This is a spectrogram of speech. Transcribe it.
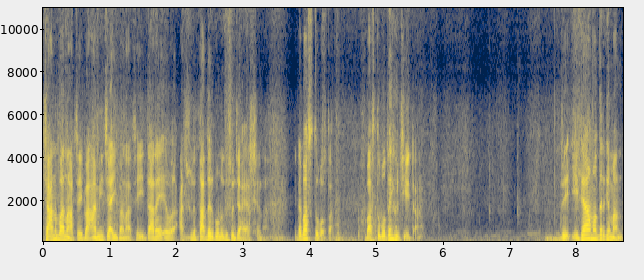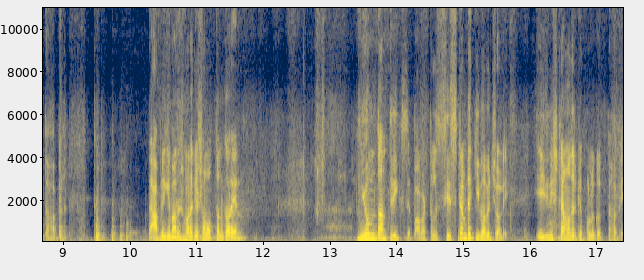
চান বা না চাই বা আমি চাই বা না চাই, তারা আসলে তাদের কোনো কিছু যায় আসে না। এটা বাস্তবতা। বাস্তবতাই হচ্ছে এটা। এটা আমাদেরকে মানতে হবে। আপনি কি মানুষ মারাকে সমর্থন করেন? নিয়মতান্ত্রিক যে পাওয়ারটা সিস্টেমটা কীভাবে চলে, এই জিনিসটা আমাদেরকে ফলো করতে হবে।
